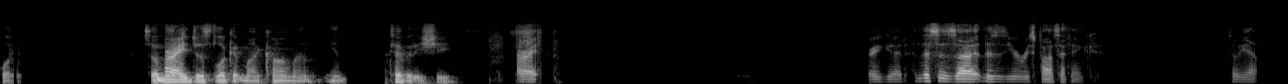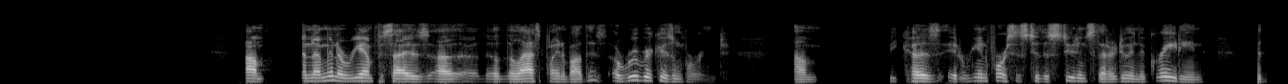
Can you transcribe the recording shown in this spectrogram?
play. So maybe right. just look at my comment in activity sheet. All right. Very good. And this is uh this is your response, I think. So yeah. Um, and I'm going to reemphasize uh, the the last point about this. A rubric is important, um, because it reinforces to the students that are doing the grading that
